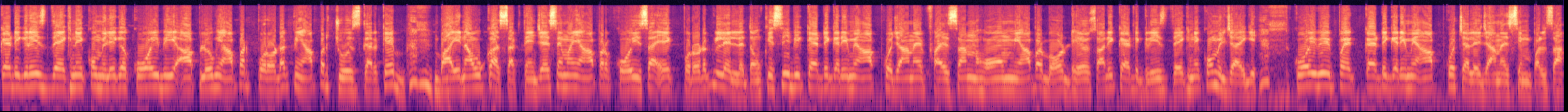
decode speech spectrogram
कैटेगरीज देखने को मिलेगा। कोई भी आप लोग यहाँ पर प्रोडक्ट यहाँ पर चूज़ करके बाई नाउ कर सकते हैं। जैसे मैं यहाँ पर कोई सा एक प्रोडक्ट ले लेता हूँ। किसी भी कैटेगरी में आपको जाना है फ़ैशन होम यहाँ पर बहुत ढेरों सारी कैटेगरीज देखने को मिल जाएगी। कोई भी कैटेगरी में आपको चले जाना है सिंपल सा।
